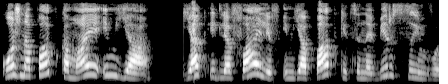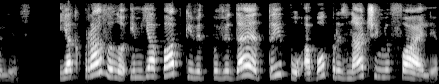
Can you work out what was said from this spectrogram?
Кожна папка має ім'я. Як і для файлів, ім'я папки це набір символів. Як правило, ім'я папки відповідає типу або призначенню файлів.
